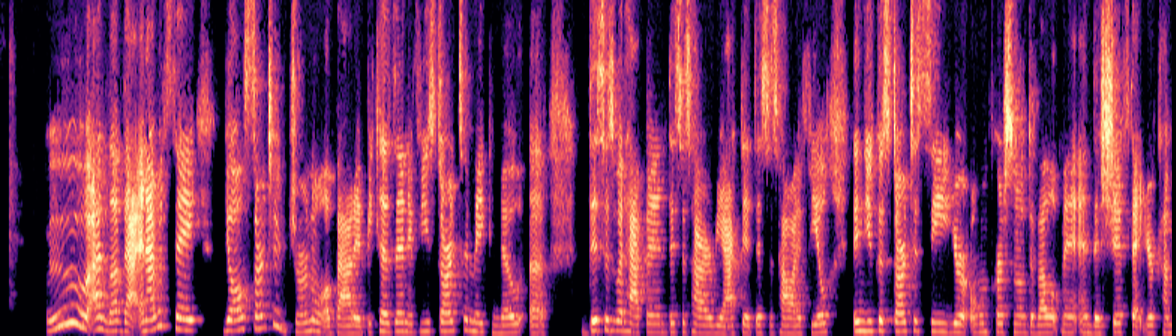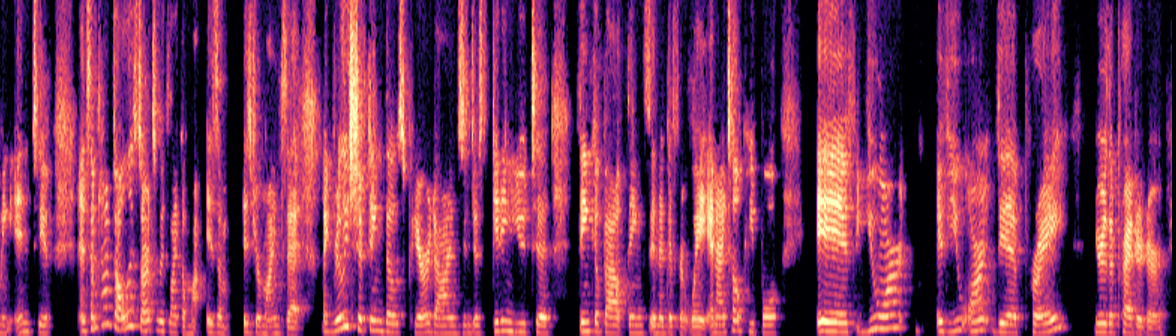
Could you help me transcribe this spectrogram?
Ooh, I love that. And I would say y'all start to journal about it because then if you start to make note of this is what happened, this is how I reacted, this is how I feel, then you could start to see your own personal development and the shift that you're coming into. And sometimes all it starts with like a is a is your mindset, like really shifting those paradigms and just getting you to think about things in a different way. And I tell people if you aren't if you aren't the prey you're the predator.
